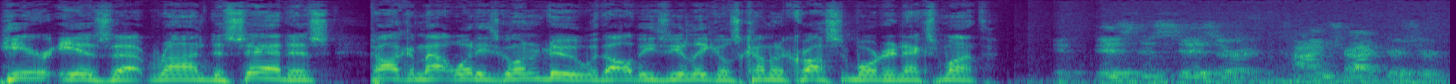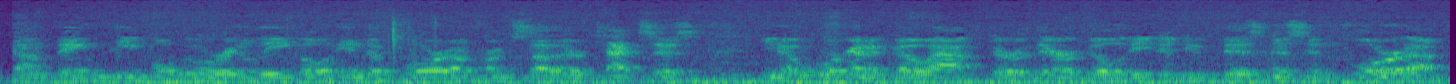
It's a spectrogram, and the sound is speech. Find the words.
Here is uh, Ron DeSantis talking about what he's going to do with all these illegals coming across the border next month. If businesses or contractors are dumping people who are illegal into Florida from southern Texas, you know, we're going to go after their ability to do business in Florida.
